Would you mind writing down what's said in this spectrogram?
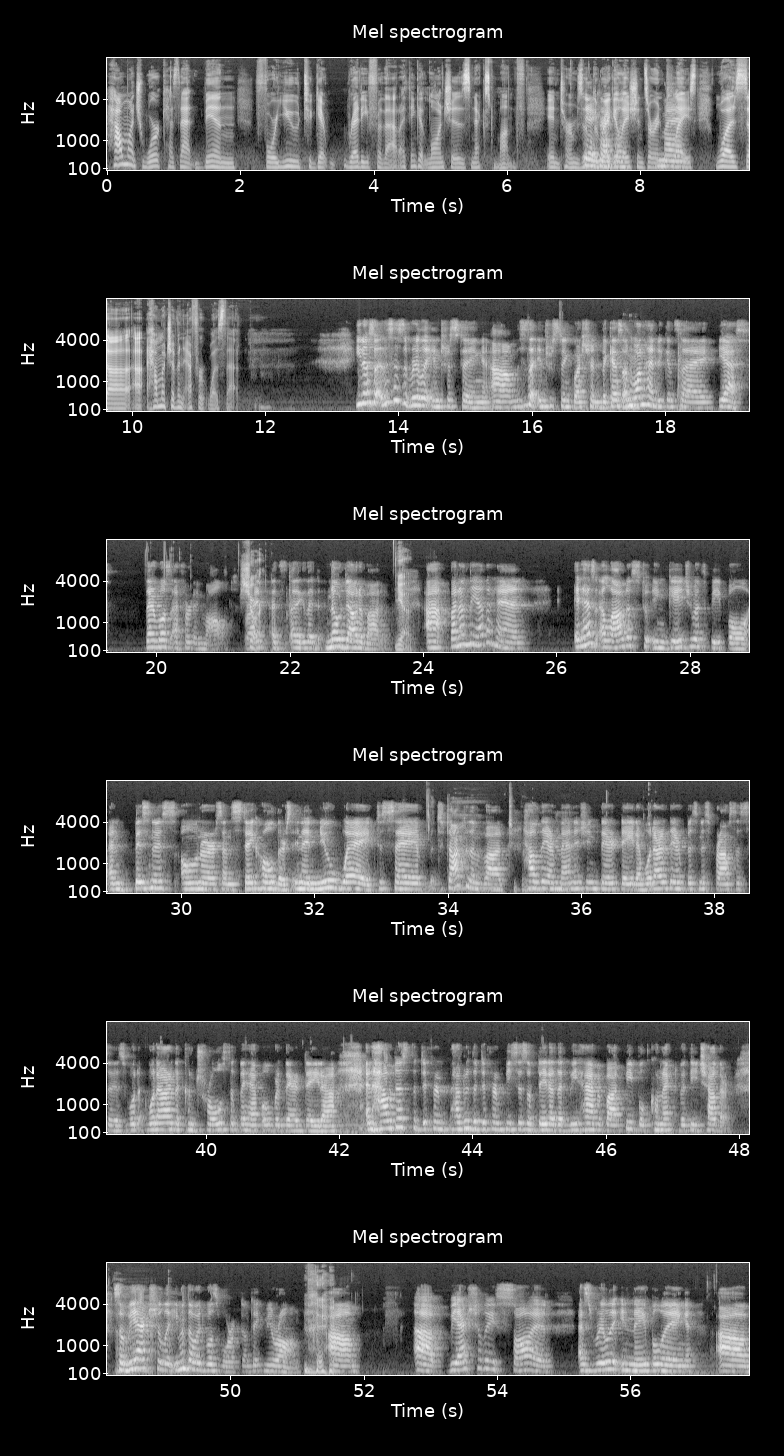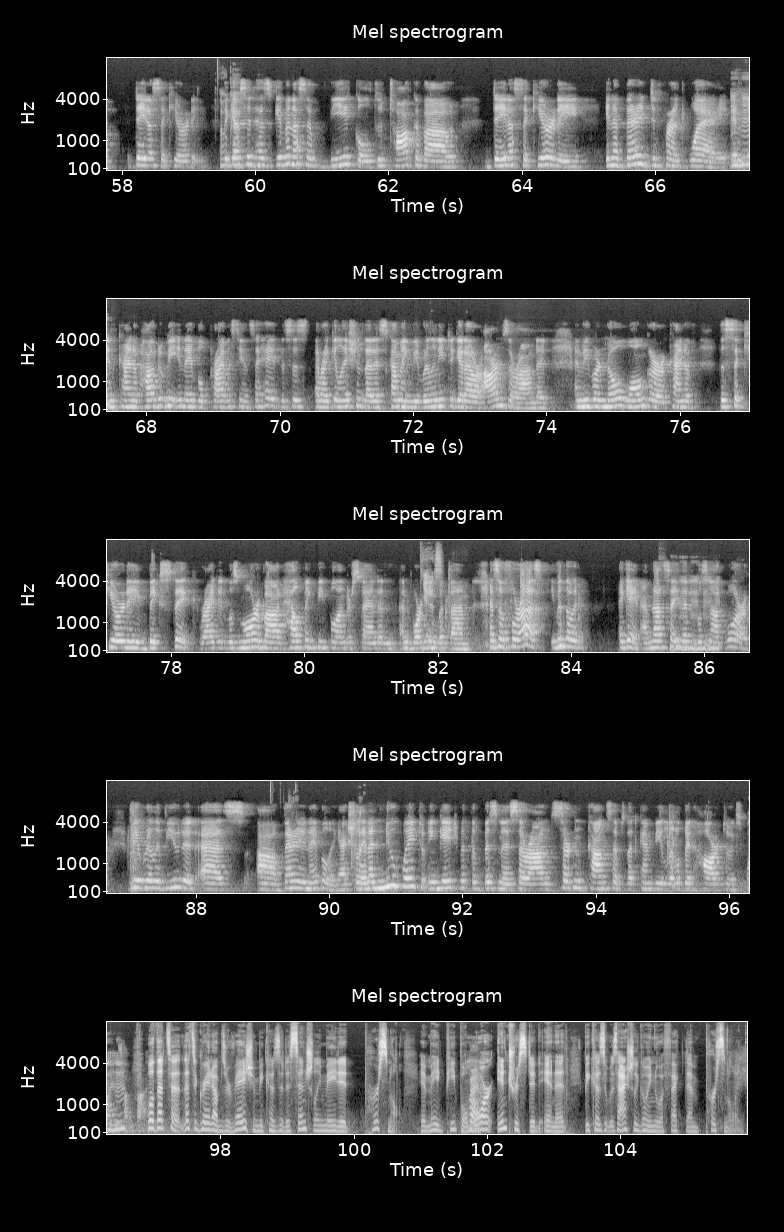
How much work has that been for you to get ready for that? I think it launches next month in terms of yeah, the exactly. regulations are in place. Was uh, uh, how much of an effort was that? You know, so this is really interesting. Um, this is an interesting question because on mm-hmm. one hand you can say yes, there was effort involved. Sure. Right? It's, uh, no doubt about it. Yeah. Uh, but on the other hand, it has allowed us to engage with people and business owners and stakeholders in a new way to say to talk to them about how they are managing their data what are their business processes what what are the controls that they have over their data and how does the different how do the different pieces of data that we have about people connect with each other? So we actually even though it was work don't take me wrong um, uh, we actually saw it as really enabling uh, data security okay. because it has given us a vehicle to talk about data security in a very different way in, mm-hmm. in kind of how do we enable privacy and say hey this is a regulation that is coming we really need to get our arms around it and we were no longer kind of the security big stick right it was more about helping people understand and, and working yes. with them and so for us even though it again, I'm not saying that it was mm-hmm. not work. We really viewed it as uh, very enabling, actually, and a new way to engage with the business around certain concepts that can be a little bit hard to explain mm-hmm. sometimes. Well, that's a that's a great observation because it essentially made it personal. It made people right. more interested in it because it was actually going to affect them personally.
